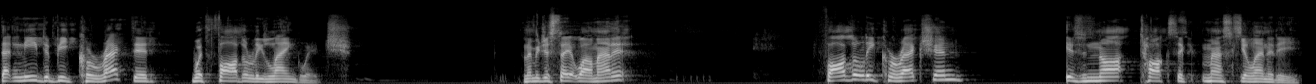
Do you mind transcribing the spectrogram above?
that need to be corrected with fatherly language. Let me just say it while I'm at it. Fatherly correction is not toxic masculinity.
